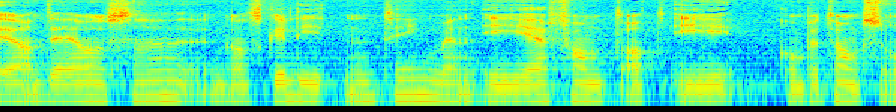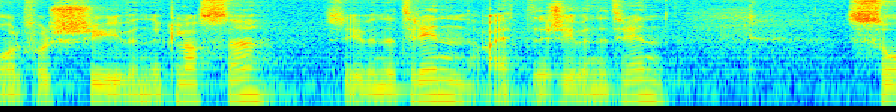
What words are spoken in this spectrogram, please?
Ja, Det er også en ganske liten ting, men jeg fant at i kompetansemål for syvende klasse, syvende trinn, etter syvende trinn, så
